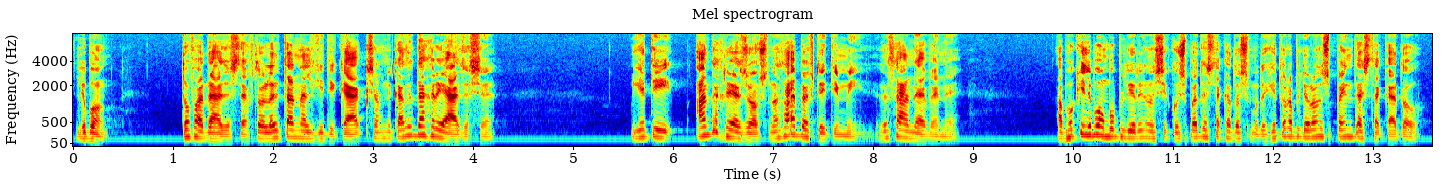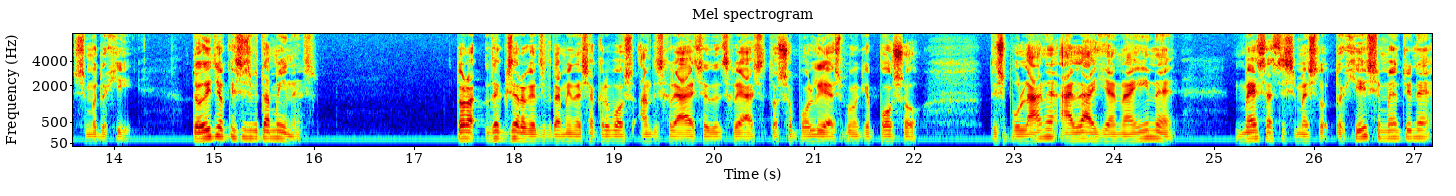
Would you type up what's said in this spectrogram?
Λοιπόν, το φαντάζεστε αυτό, δηλαδή τα αναλγητικά ξαφνικά δεν τα χρειάζεσαι. Γιατί αν τα χρειαζόσουν θα έπεφτε η τιμή, δεν θα ανέβαινε. Από εκεί λοιπόν που πληρώνεις 25% συμμετοχή, τώρα πληρώνεις 50% συμμετοχή. Το ίδιο και στις βιταμίνες. Τώρα δεν ξέρω για τις βιταμίνες ακριβώς αν τις χρειάζεσαι ή δεν τις χρειάζεσαι τόσο πολύ, ας πούμε, και πόσο τις πουλάνε, αλλά για να είναι μέσα στη συμμετοχή σημαίνει ότι είναι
